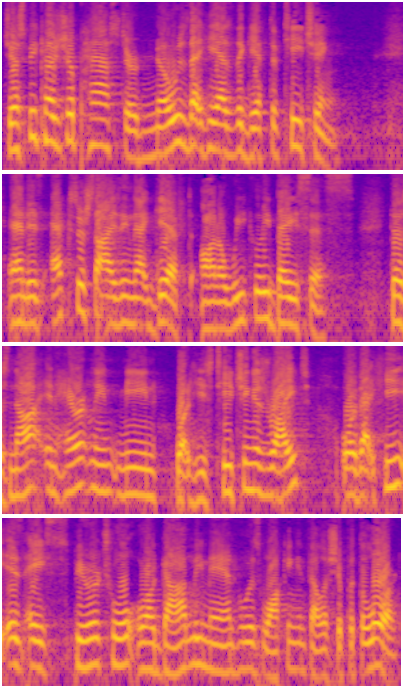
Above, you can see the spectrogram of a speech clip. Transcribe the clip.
Just because your pastor knows that he has the gift of teaching and is exercising that gift on a weekly basis does not inherently mean what he's teaching is right or that he is a spiritual or godly man who is walking in fellowship with the Lord.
